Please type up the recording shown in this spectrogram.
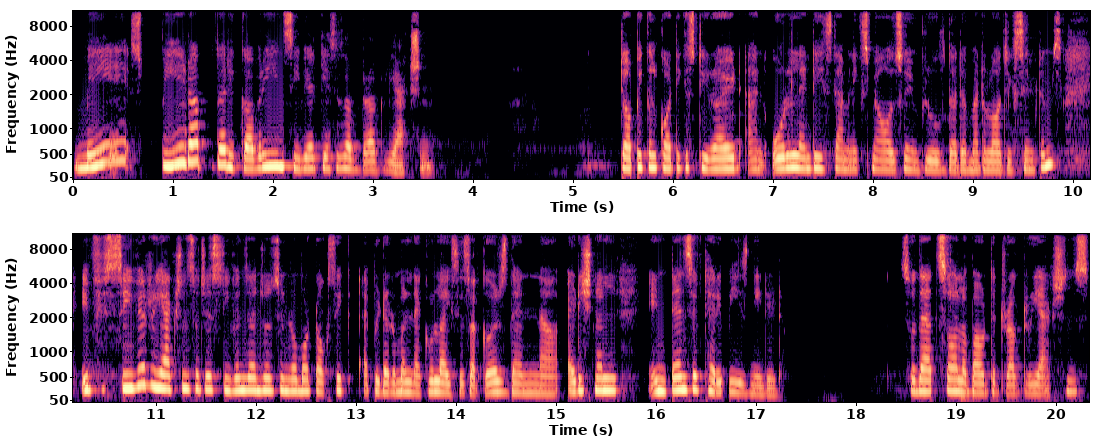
may speed up the recovery in severe cases of drug reaction topical corticosteroid and oral antihistaminics may also improve the dermatologic symptoms if severe reactions such as stevens-johnson syndrome or toxic epidermal necrolysis occurs then uh, additional intensive therapy is needed so that's all about the drug reactions.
